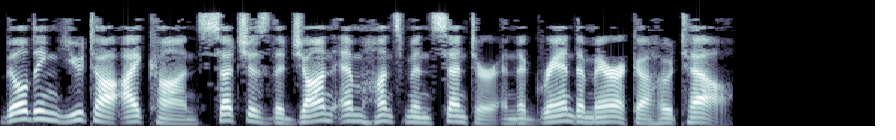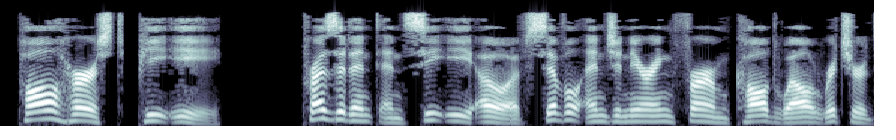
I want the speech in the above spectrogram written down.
building Utah icons such as the John M. Huntsman Center and the Grand America Hotel. Paul Hurst, P.E., President and CEO of civil engineering firm Caldwell Richard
